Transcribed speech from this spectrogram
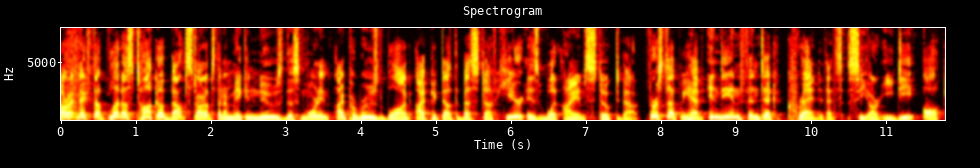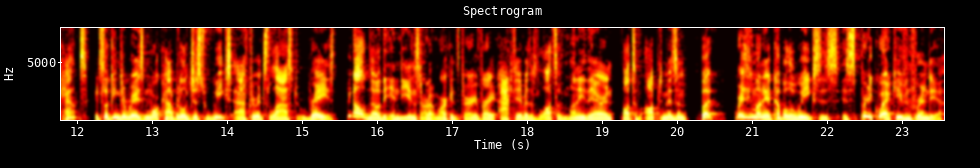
All right, next up, let us talk about startups that are making news this morning. I perused the blog, I picked out the best stuff. Here is what I am stoked about. First up, we have Indian fintech Cred. That's C R E D, all caps. It's looking to raise more capital just weeks after its last raise. We all know the Indian startup market's very, very active. And there's lots of money there and lots of optimism. But Raising money a couple of weeks is, is pretty quick, even for India.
